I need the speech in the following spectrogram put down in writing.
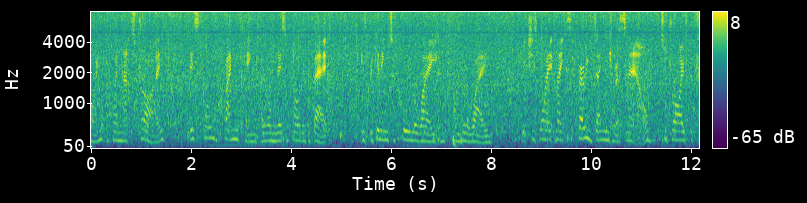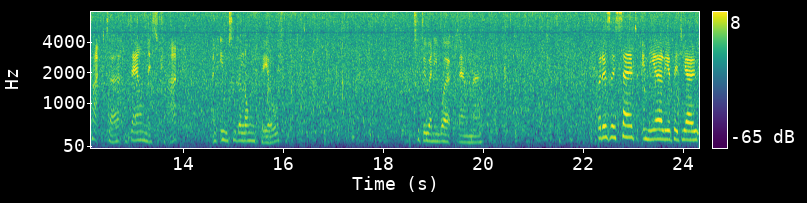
point of when that's dry. This whole banking along this part of the beck is beginning to fall away and crumble away, which is why it makes it very dangerous now to drive the tractor down this track and into the long field to do any work down there. But as I said in the earlier video,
